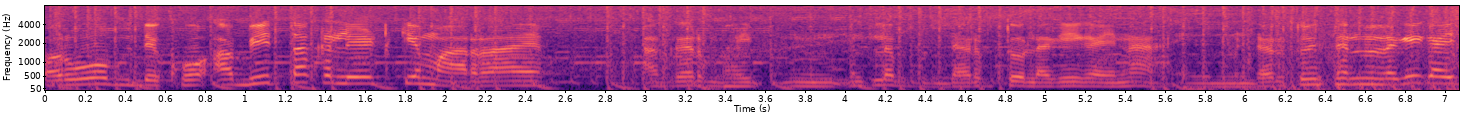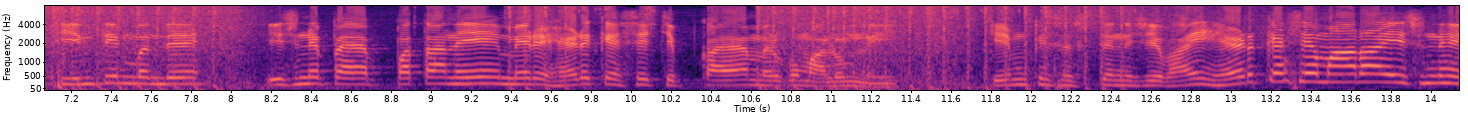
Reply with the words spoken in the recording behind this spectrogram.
और वो देखो, अभी तक लेट के मार रहा है। अगर भाई मतलब डर तो लगेगा ही ना। डर तो इतना लगेगा ही तीन तीन बंदे। इसने पता नहीं मेरे हेड कैसे चिपकाया, मेरे को मालूम नहीं। गेम के सस्ते नीचे, भाई हेड कैसे मारा इसने?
